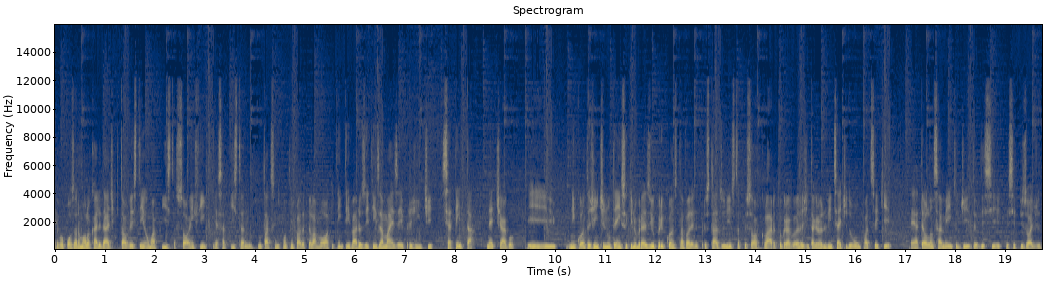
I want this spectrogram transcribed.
eu vou pousar numa localidade que talvez tenha uma pista só, enfim, e essa pista não está sendo contemplada pela MOC, tem, tem vários itens a mais aí para a gente se atentar, né, Thiago? E enquanto a gente não tem isso aqui no Brasil, por enquanto está valendo para os Estados Unidos, tá, pessoal? Claro, eu tô gravando, a gente está gravando 27 do 1, pode ser que é, até o lançamento de, de, desse, desse episódio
